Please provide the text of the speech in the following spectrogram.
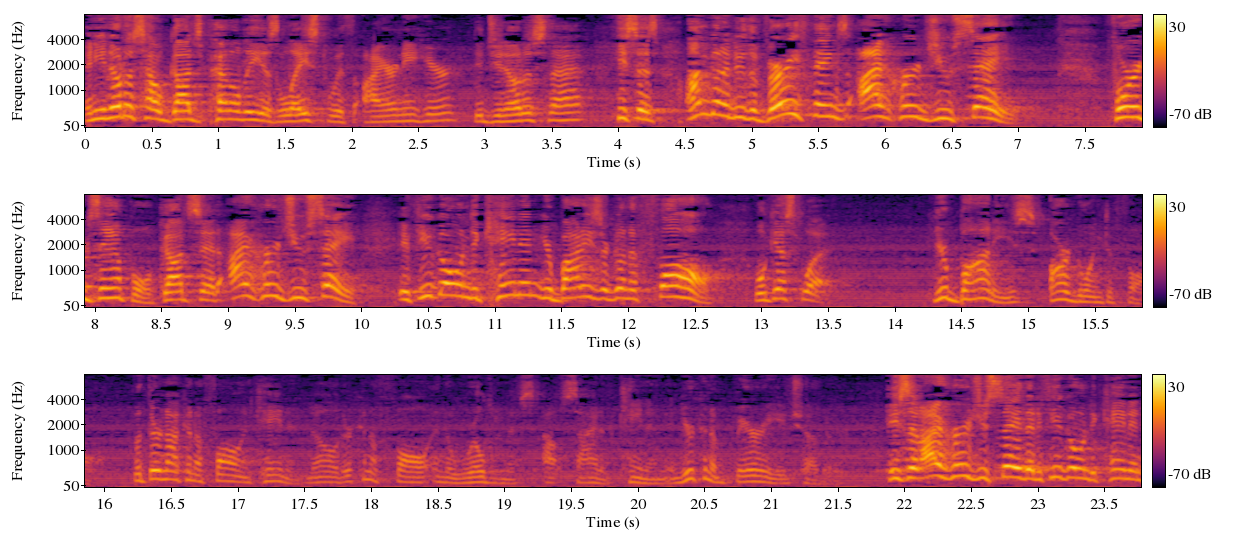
And you notice how God's penalty is laced with irony here? Did you notice that? He says, I'm going to do the very things I heard you say. For example, God said, I heard you say, if you go into Canaan, your bodies are going to fall. Well, guess what? Your bodies are going to fall, but they're not going to fall in Canaan. No, they're going to fall in the wilderness outside of Canaan, and you're going to bury each other. He said, I heard you say that if you go into Canaan,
